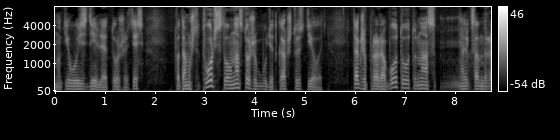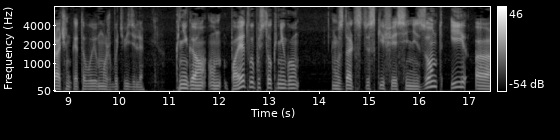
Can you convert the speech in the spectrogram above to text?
Вот его изделия тоже здесь. Потому что творчество у нас тоже будет, как что сделать. Также про работу вот у нас Александр Раченко, это вы, может быть, видели. Книга, он поэт выпустил книгу в издательстве Скифия «Синий зонт». И э,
